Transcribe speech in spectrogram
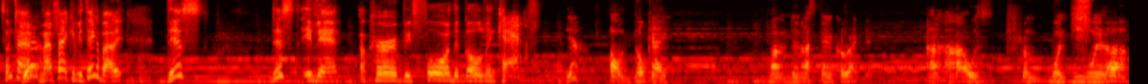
Sometimes, Yeah. matter of fact, if you think about it, this this event occurred before the golden calf. Yeah. Oh, okay. Well, then I stand corrected. I, I was from when he went up.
